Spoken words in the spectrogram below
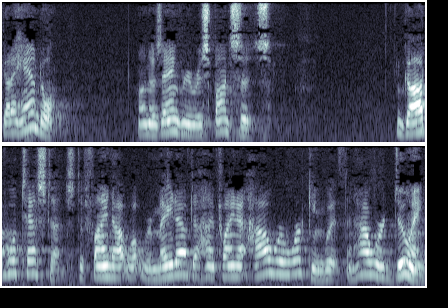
Got a handle on those angry responses. God will test us to find out what we're made of, to find out how we're working with and how we're doing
